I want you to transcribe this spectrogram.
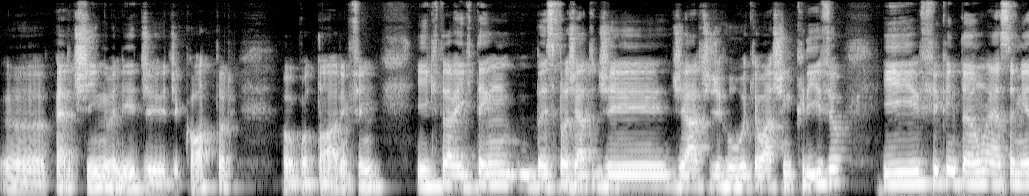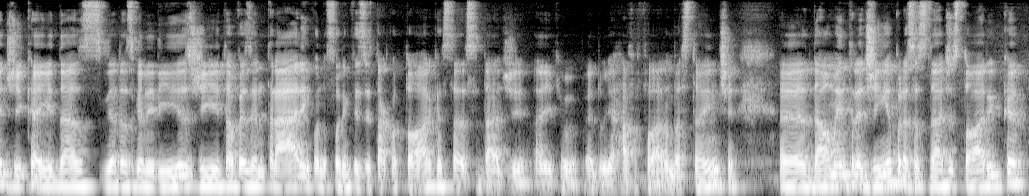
uh, pertinho ali de, de Kotor, ou Kotor, enfim, e que, e que tem um- esse projeto de, de arte de rua que eu acho incrível, e fica então essa minha dica aí das, das galerias de talvez entrarem quando forem visitar Kotor, que é essa cidade aí que o Edu e a Rafa falaram bastante, uh, dar uma entradinha por essa cidade histórica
